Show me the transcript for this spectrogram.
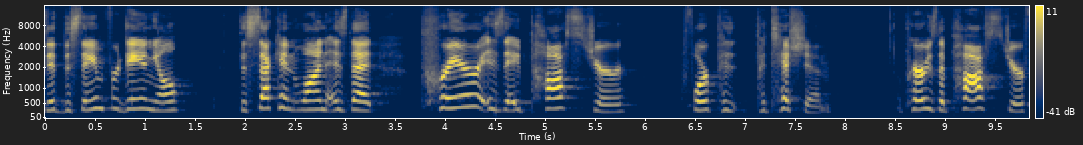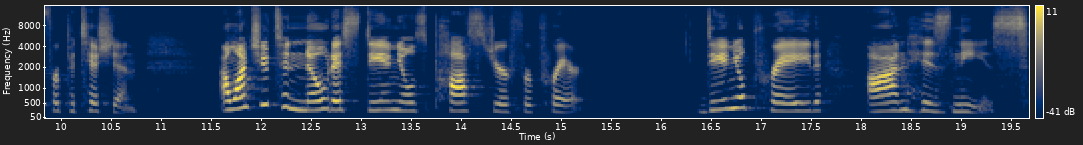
Did the same for Daniel. The second one is that prayer is a posture for pe- petition. Prayer is a posture for petition. I want you to notice Daniel's posture for prayer. Daniel prayed on his knees.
